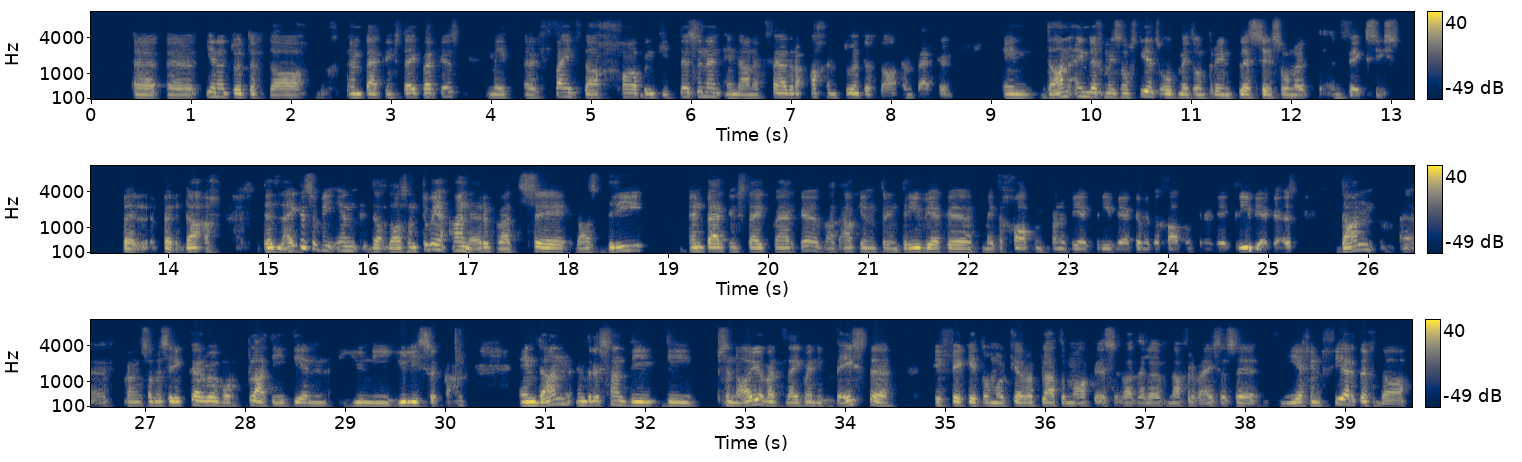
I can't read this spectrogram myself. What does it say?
'n uh, 'n uh, 21 dae inperkingstydperk is met 'n 5 dag gapingkie tussenin en dan 'n verdere 28 dae inperking. En dan eindig mens nog steeds op met omtrent plus 600 infeksies per per dag. Dit lyk asof die een daar's dan twee ander wat sê daar's 3 inperkingstydperke wat elkeen omtrent 3 weke met 'n gaping van 'n week, 3 weke met 'n gaping van 'n week, 3 weke is dan uh, kan sommer sê die kurwe word plat hier teen Junie, Julie se kant. En dan interessant die die scenario wat lyk my die beste effek het om 'n kurwe plat te maak is wat hulle na verwys as 'n 49 dae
